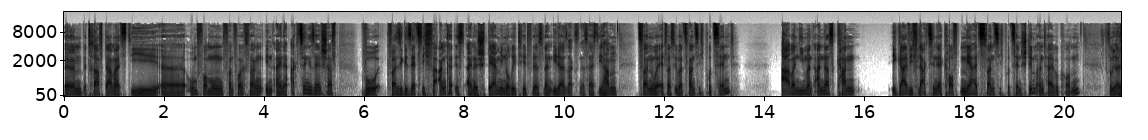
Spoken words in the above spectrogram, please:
ähm, betraf damals die äh, Umformung von Volkswagen in eine Aktiengesellschaft wo quasi gesetzlich verankert ist eine Sperrminorität für das Land Niedersachsen. Das heißt, die haben zwar nur etwas über 20 Prozent, aber niemand anders kann, egal wie viele Aktien er kauft, mehr als 20 Prozent Stimmanteil bekommen. So früher,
